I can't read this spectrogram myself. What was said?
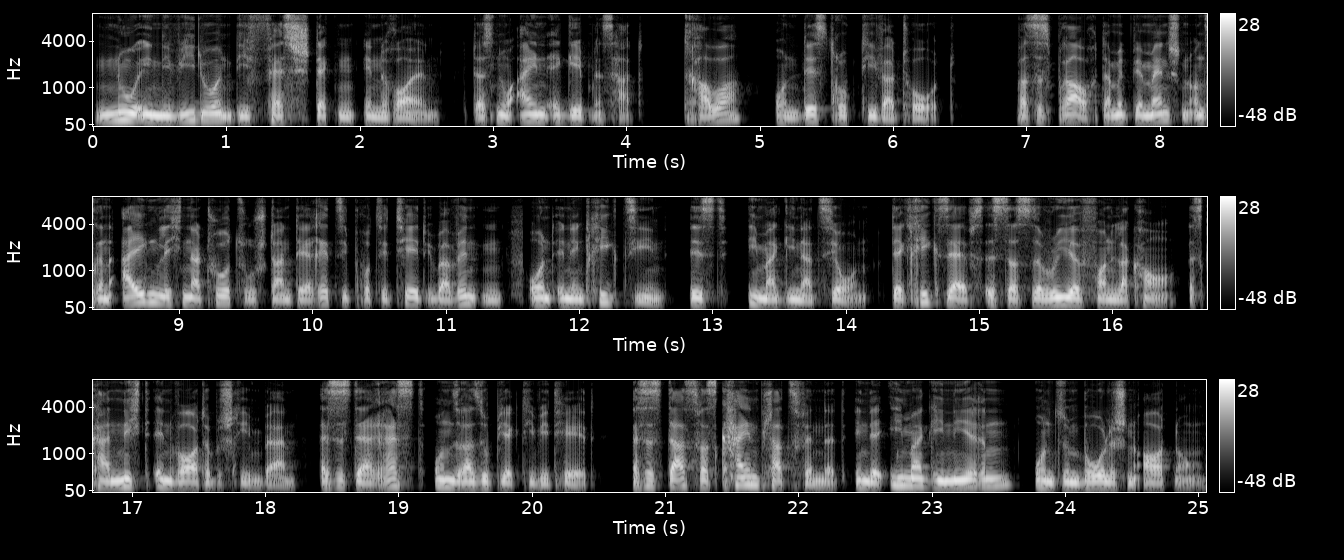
nur Individuen, die feststecken in Rollen, das nur ein Ergebnis hat, Trauer und destruktiver Tod. Was es braucht, damit wir Menschen unseren eigentlichen Naturzustand der Reziprozität überwinden und in den Krieg ziehen, ist Imagination. Der Krieg selbst ist das The Real von Lacan. Es kann nicht in Worte beschrieben werden. Es ist der Rest unserer Subjektivität. Es ist das, was keinen Platz findet in der imaginären und symbolischen Ordnung.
